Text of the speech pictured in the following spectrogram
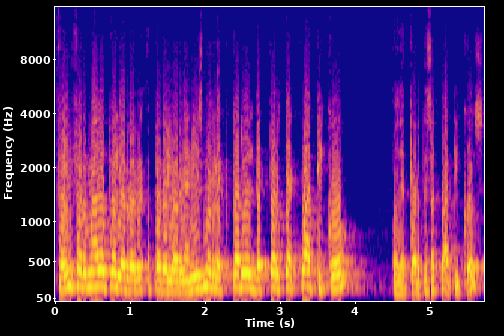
fue informado por el, por el, organismo rector del deporte acuático o deportes acuáticos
